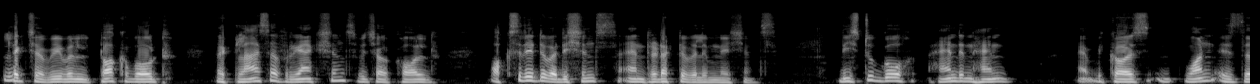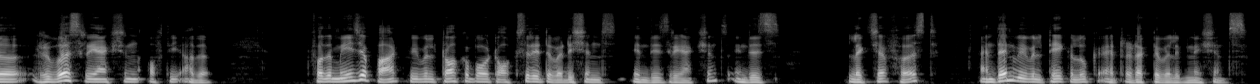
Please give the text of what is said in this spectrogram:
lecture, we will talk about a class of reactions which are called oxidative additions and reductive eliminations. These two go hand in hand uh, because one is the reverse reaction of the other. For the major part, we will talk about oxidative additions in these reactions in this lecture first and then we will take a look at reductive eliminations.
